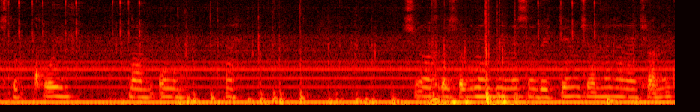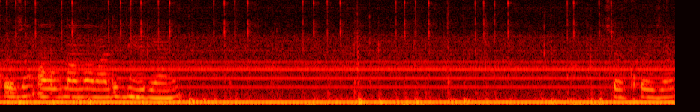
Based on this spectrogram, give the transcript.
İşte koyun. Lan oğlum. Heh. Şimdi arkadaşlar bunun büyümesini bekleyemeyeceğim ben hemen kendim koyacağım ama bunlar normalde büyür yani. Şöyle koyacağım.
